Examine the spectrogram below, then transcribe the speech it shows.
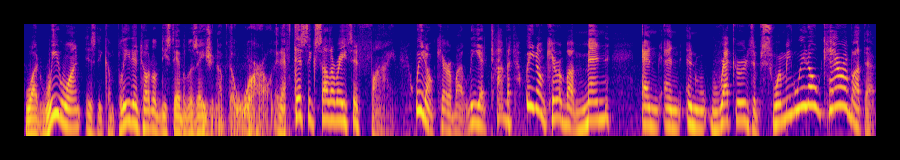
What we want is the complete and total destabilization of the world. And if this accelerates it, fine. We don't care about Lia Thomas. We don't care about men and, and, and records of swimming. We don't care about that.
